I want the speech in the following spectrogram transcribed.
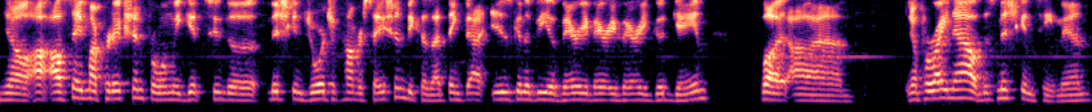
you know, I'll save my prediction for when we get to the Michigan Georgia conversation because I think that is going to be a very, very, very good game. But um, you know, for right now, this Michigan team, man,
